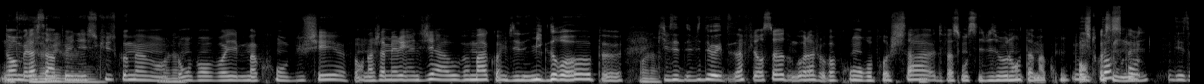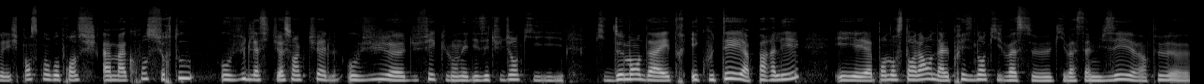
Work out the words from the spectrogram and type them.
on Non, mais là, c'est un peu une excuse quand même. hein. Voilà. On va envoyer Macron au bûcher. Enfin, on n'a jamais rien dit à Obama quand il faisait des mic drops, euh, Voilà. qu'il faisait des vidéos avec des influenceurs. Donc voilà, je vois pas pourquoi on reproche ça de façon si virulente à Macron. Enfin, Mais en je tout cas, c'est pense mon qu'on, avis. désolé, je pense qu'on reproche à Macron surtout au vu de la situation actuelle, au vu euh, du fait qu'on ait des étudiants qui, qui demandent à être écoutés, à parler, et euh, pendant ce temps-là, on a le président qui va se, qui va s'amuser un peu euh,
